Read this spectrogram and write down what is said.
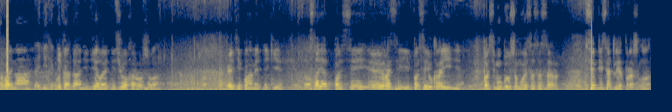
Война никогда не делает ничего хорошего. Эти памятники стоят по всей э, России, по всей Украине, по всему бывшему СССР. 70 лет прошло,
